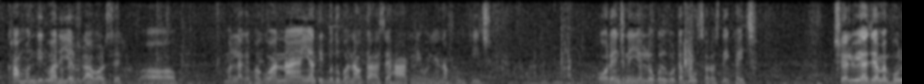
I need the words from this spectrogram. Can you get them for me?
આખા મંદિરમાં રિયલ ફ્લાવર છે. મને લાગે ભગવાનના અહીંયાથી જ બધું બનાવતા હશે હાર ને અહીંયાના ફૂલથી જ. ઓરેન્જ ને યલો ગલગોટા બહુ સરસ દેખાય છે. શેલવી આજે અમે ભૂલ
